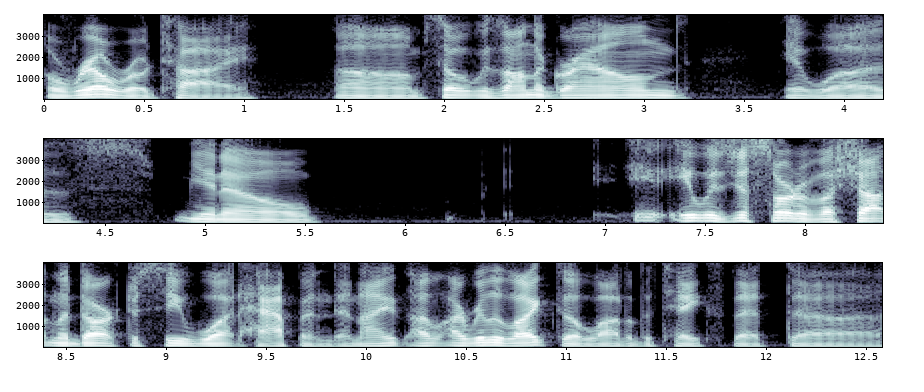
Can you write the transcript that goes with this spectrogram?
a railroad tie. Um, so it was on the ground. It was you know. It, it, was just sort of a shot in the dark to see what happened, and I I, I really liked a lot of the takes that uh,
